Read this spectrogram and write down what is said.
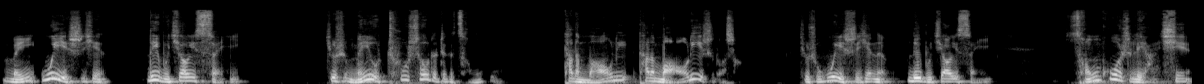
没未实现内部交易损益，就是没有出售的这个存货，它的毛利，它的毛利是多少？就是未实现的内部交易损益。存货是两千。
